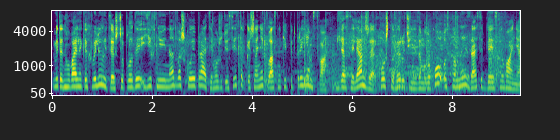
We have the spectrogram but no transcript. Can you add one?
Мітингувальники хвилюються, що плоди їхньої надважкої праці можуть усісти в кишенях власників підприємства. Для селян же кошти, виручені за молоко, основний засіб для існування.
